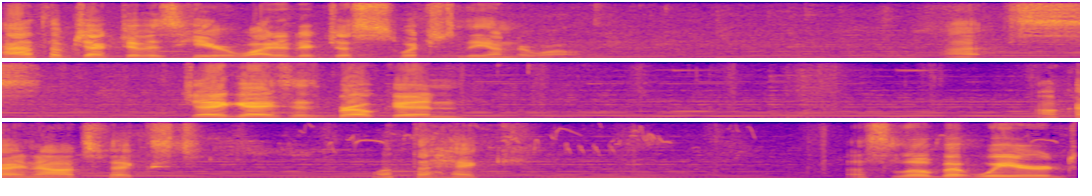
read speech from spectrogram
Path objective is here. Why did it just switch to the underworld? That's... Jagex is broken. Okay, now it's fixed. What the heck? That's a little bit weird.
